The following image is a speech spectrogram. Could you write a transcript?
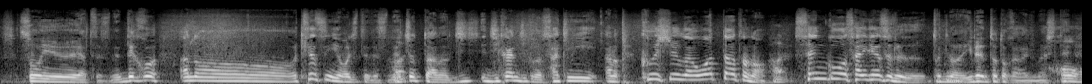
そういうやつですね。でこうあのー、季節に応じてですね、はい、ちょっとあの時間軸の先にあの空襲が終わった後の戦後を再現する時のイベントとかがありまして、うん、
